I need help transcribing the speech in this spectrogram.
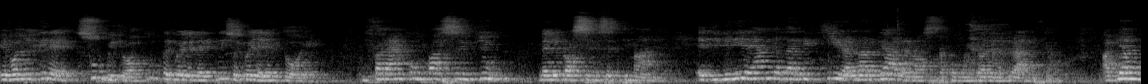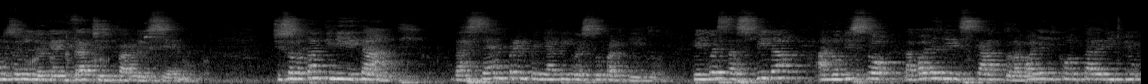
e voglio dire subito a tutte quelle elettrici e quegli elettori di fare anche un passo in più nelle prossime settimane e di venire anche ad arricchire, allargare la nostra comunità democratica. Abbiamo bisogno di organizzarci e di farlo insieme. Ci sono tanti militanti da sempre impegnati in questo partito che in questa sfida hanno visto la voglia di riscatto, la voglia di contare di più,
